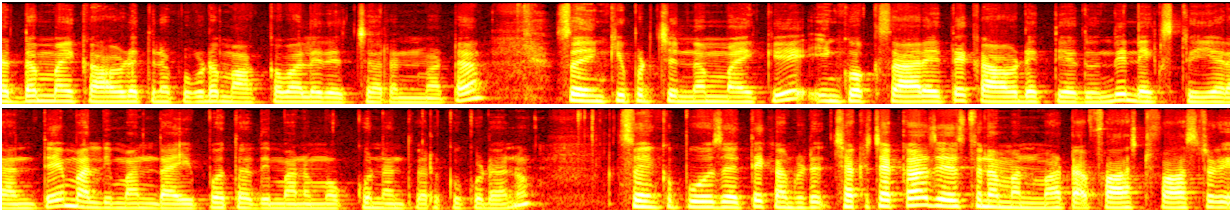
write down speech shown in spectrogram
పెద్దమ్మాయి కావడెత్తినప్పుడు కూడా మా అక్క వాళ్ళే తెచ్చారనమాట సో ఇంక ఇప్పుడు చిన్నమ్మాయికి ఇంకొకసారి అయితే కావడెత్తేది ఉంది. నెక్స్ట్ ఇయర్ అంతే. మళ్ళీ మనది అయిపోతుంది మనం మొక్కున్నంత వరకు కూడాను. సో ఇంక పూజ అయితే కంప్లీట్ చకచకా చేస్తున్నాం అనమాట ఫాస్ట్ ఫాస్ట్గా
